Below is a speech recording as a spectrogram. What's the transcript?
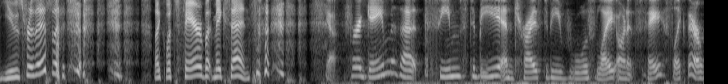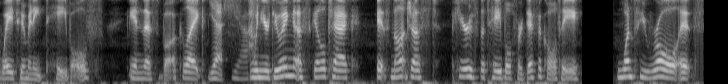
use for this. like what's fair but makes sense. Yeah, for a game that seems to be and tries to be rules light on its face, like there are way too many tables in this book. Like, yes. Yeah. when you're doing a skill check, it's not just here's the table for difficulty. Once you roll, it's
